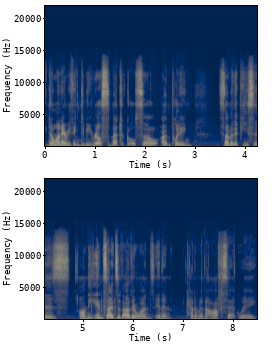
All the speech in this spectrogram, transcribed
You don't want everything to be real symmetrical, so I'm putting some of the pieces on the insides of other ones in a kind of an offset way.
